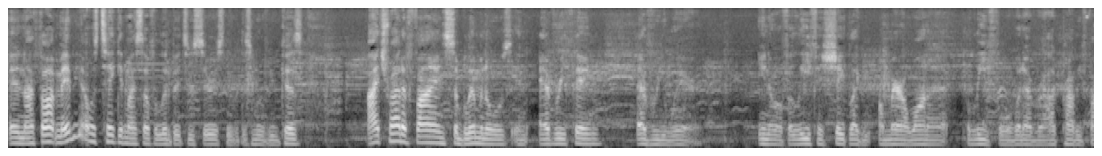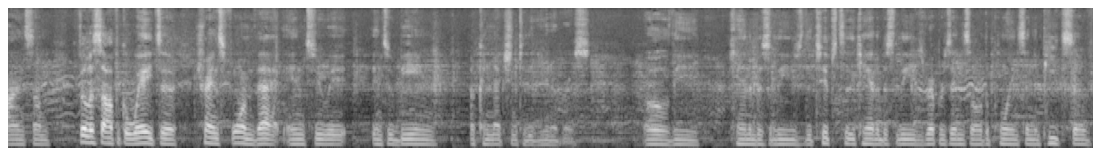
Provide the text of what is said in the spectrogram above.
and I thought maybe I was taking myself a little bit too seriously with this movie because I try to find subliminals in everything, everywhere. You know, if a leaf is shaped like a marijuana leaf or whatever, I'd probably find some philosophical way to transform that into it into being a connection to the universe. Oh, the cannabis leaves, the tips to the cannabis leaves represents all the points and the peaks of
